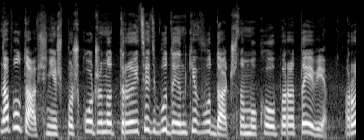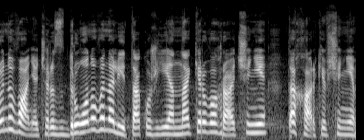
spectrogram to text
На Полтавщині ж пошкоджено 30 будинків в удачному кооперативі. Руйнування через дроновий наліт також є на Кіровоградщині та Харківщині.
